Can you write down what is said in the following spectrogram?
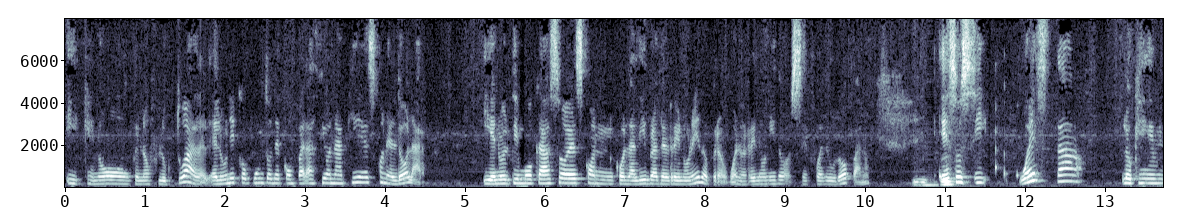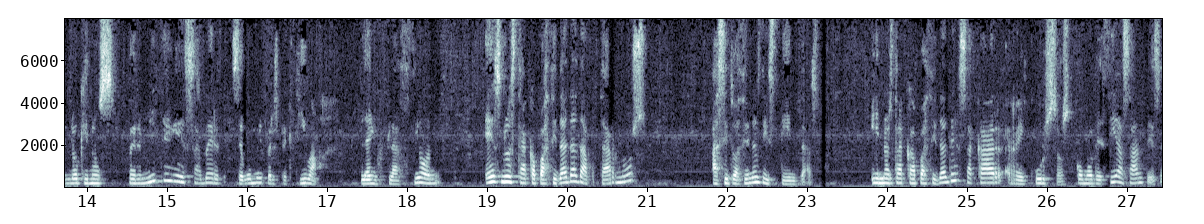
y que no, que no fluctúa. El único punto de comparación aquí es con el dólar. Y en último caso es con, con la libra del Reino Unido, pero bueno, el Reino Unido se fue de Europa, ¿no? Eso sí, cuesta lo que, lo que nos permite saber, según mi perspectiva, la inflación es nuestra capacidad de adaptarnos a situaciones distintas. Y nuestra capacidad de sacar recursos, como decías antes,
